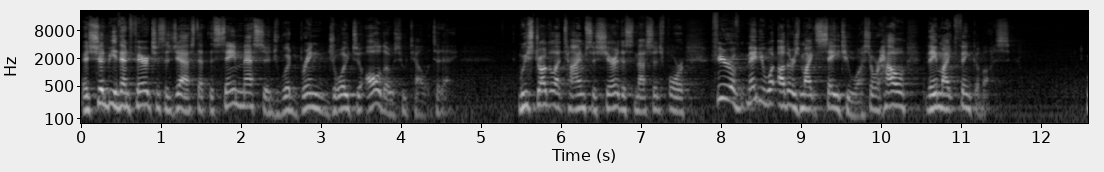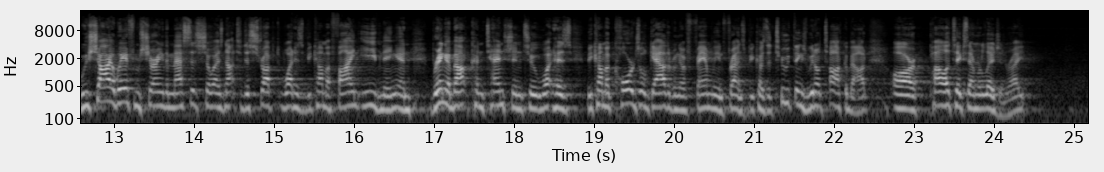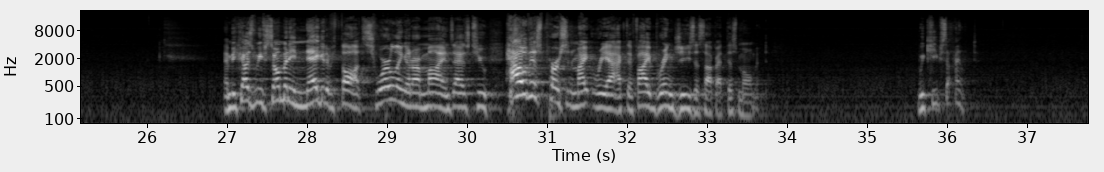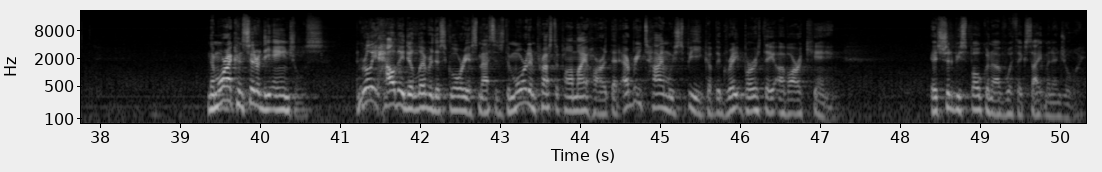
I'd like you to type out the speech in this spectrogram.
It should be then fair to suggest that the same message would bring joy to all those who tell it today. We struggle at times to share this message for fear of maybe what others might say to us or how they might think of us. We shy away from sharing the message so as not to disrupt what has become a fine evening and bring about contention to what has become a cordial gathering of family and friends because the two things we don't talk about are politics and religion, right? And because we've so many negative thoughts swirling in our minds as to how this person might react if I bring Jesus up at this moment we keep silent. The more I considered the angels and really how they delivered this glorious message, the more it impressed upon my heart that every time we speak of the great birthday of our King, it should be spoken of with excitement and joy.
